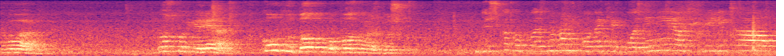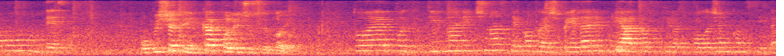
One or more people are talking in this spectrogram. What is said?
Заговарам. Господи Ирена, колку долго го познаваш Душко? Душко го познавам повеќе години, од прилика околу 10. Опишете ни каква личност е тој. Тој е позитивна личност, секогаш ведар и пријателски расположен кон сите.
